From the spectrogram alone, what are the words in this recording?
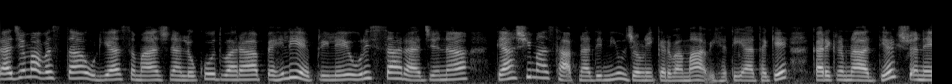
રાજ્યમાં વસતા ઉડિયા સમાજના લોકો દ્વારા પહેલી એપ્રિલે ઓરિસ્સા રાજ્યના ત્યાસીમાં સ્થાપના દિનની ઉજવણી કરવામાં આવી હતી. આ તકે કાર્યક્રમના અધ્યક્ષ અને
